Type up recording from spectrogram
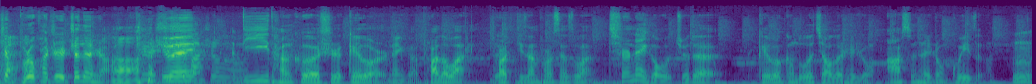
这不是夸，这是真的是啊，因为第一堂课是 Gaylor 那个 Prada One，Prada Design Process One，其实那个我觉得 Gaylor 更多的教的是一种阿森的一种规则，嗯，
